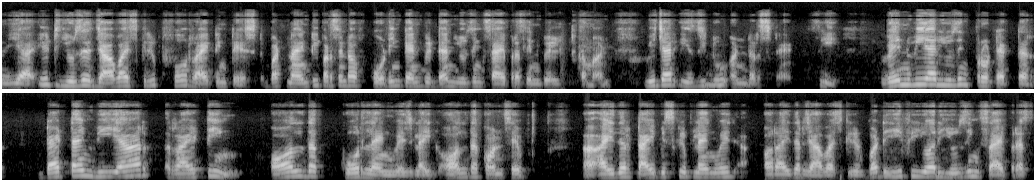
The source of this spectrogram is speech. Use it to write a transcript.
yeah it uses javascript for writing test but 90 percent of coding can be done using cypress inbuilt command which are easy to understand. See when we are using protector that time we are writing all the core language like all the concept uh, either typescript language or either javascript. But if you are using cypress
